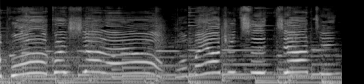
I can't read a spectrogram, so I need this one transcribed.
老婆快下来哦我们要去吃家庭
